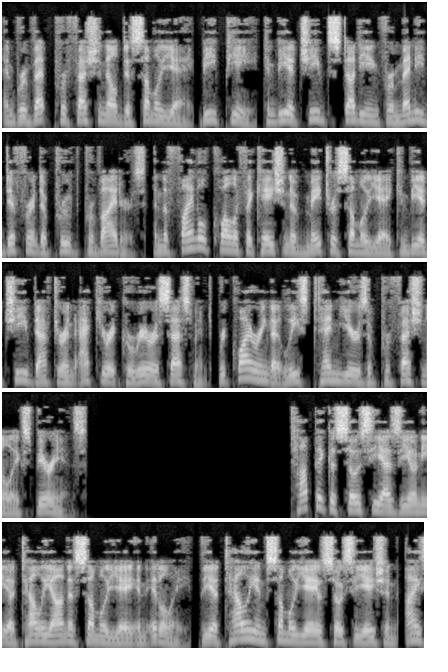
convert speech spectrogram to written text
and Brevet professionnel de sommelier (BP) can be achieved studying for many different approved providers, and the final qualification of maître sommelier can be achieved after an accurate career assessment, requiring at least 10 years of professional experience. Topic Associazione Italiana Sommelier In Italy, the Italian Sommelier Association, AIS,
